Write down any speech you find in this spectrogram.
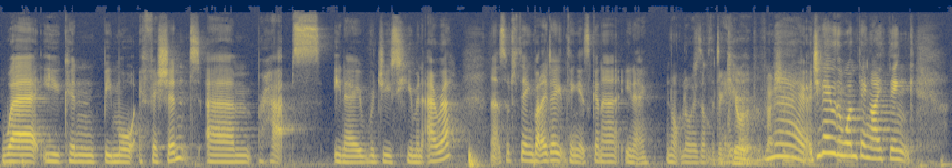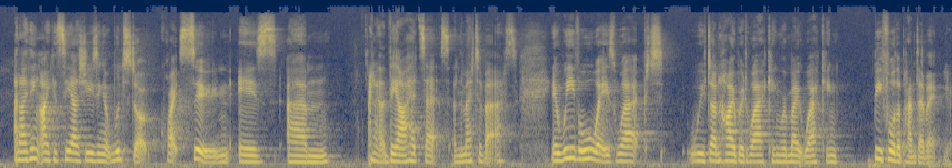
where you can be more efficient, um, perhaps, you know, reduce human error, that sort of thing. But I don't think it's going to, you know, knock lawyers off the Gonna table. kill the profession. No. Do you know the one thing I think and I think I could see us using at Woodstock quite soon is um, you know, VR headsets and the metaverse. You know, we've always worked, we've done hybrid working, remote working before the pandemic. Yeah.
